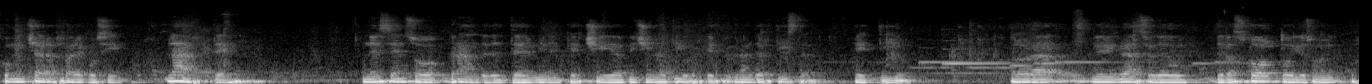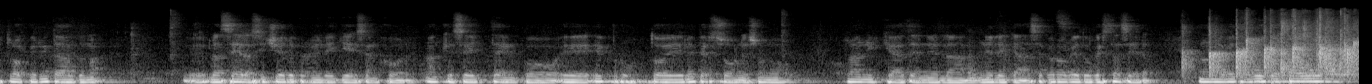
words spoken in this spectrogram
cominciare a fare così. L'arte, nel senso grande del termine, che ci avvicina a Dio, perché il più grande artista è Dio. Allora vi ringrazio de, dell'ascolto, io sono purtroppo in ritardo, ma eh, la sera si celebra nelle chiese ancora, anche se il tempo è, è brutto e le persone sono rannicchiate nelle case, però vedo che stasera non avete avuto paura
